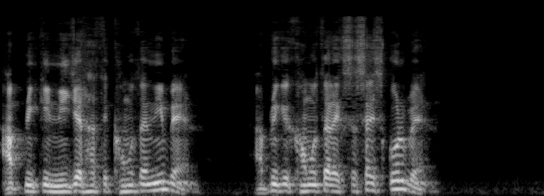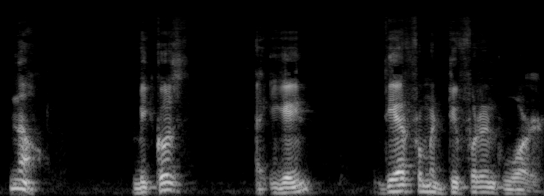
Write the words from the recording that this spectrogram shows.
আপনি কি নিজের হাতে ক্ষমতা নিবেন? আপনি কি ক্ষমতার এক্সারসাইজ করবেন? না because again they are from a different world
